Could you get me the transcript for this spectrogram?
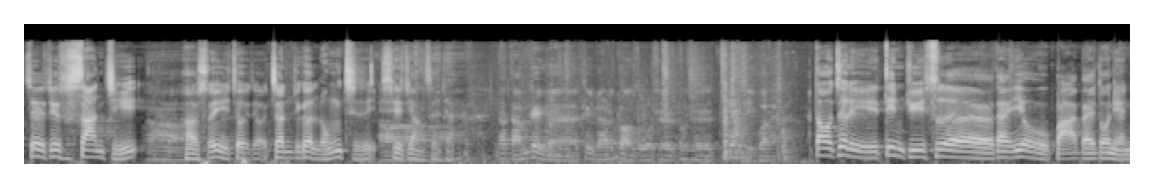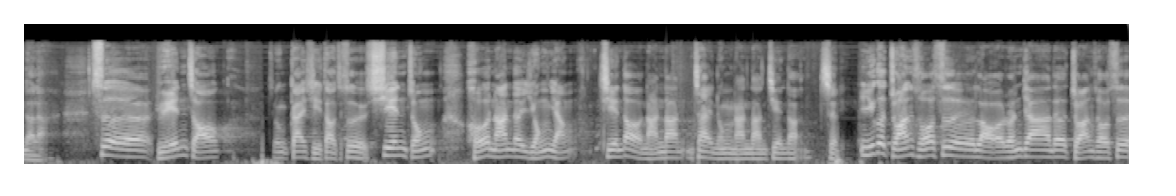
这就是三级啊，啊，所以就就争这个龙池是这样子的。那咱们这个这边的壮族是都是迁徙过来的。到这里定居是在有八百多年的了，是元朝从开始到是先从河南的永阳迁到南丹，再从南丹迁到这里。一个传说是老人家的传说是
